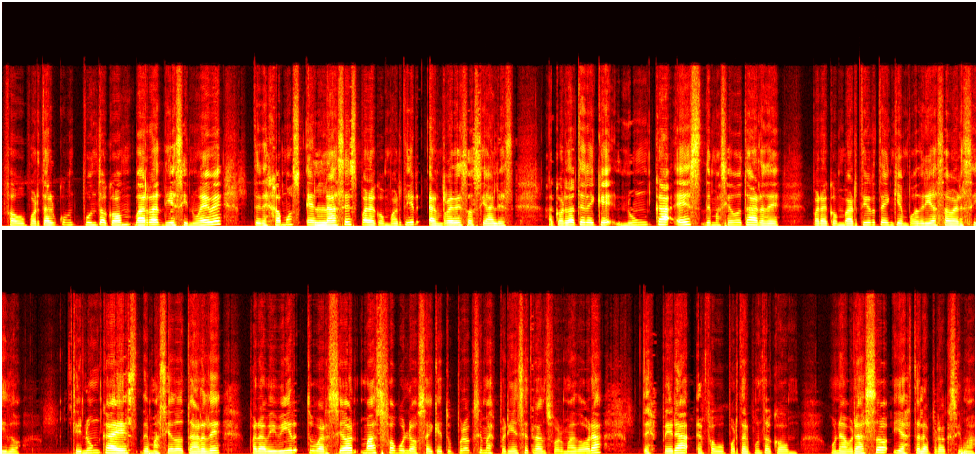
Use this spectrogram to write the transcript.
fabuportal.com barra 19 te dejamos enlaces para compartir en redes sociales. Acordate de que nunca es demasiado tarde para convertirte en quien podrías haber sido que nunca es demasiado tarde para vivir tu versión más fabulosa y que tu próxima experiencia transformadora te espera en fabuportal.com. Un abrazo y hasta la próxima.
